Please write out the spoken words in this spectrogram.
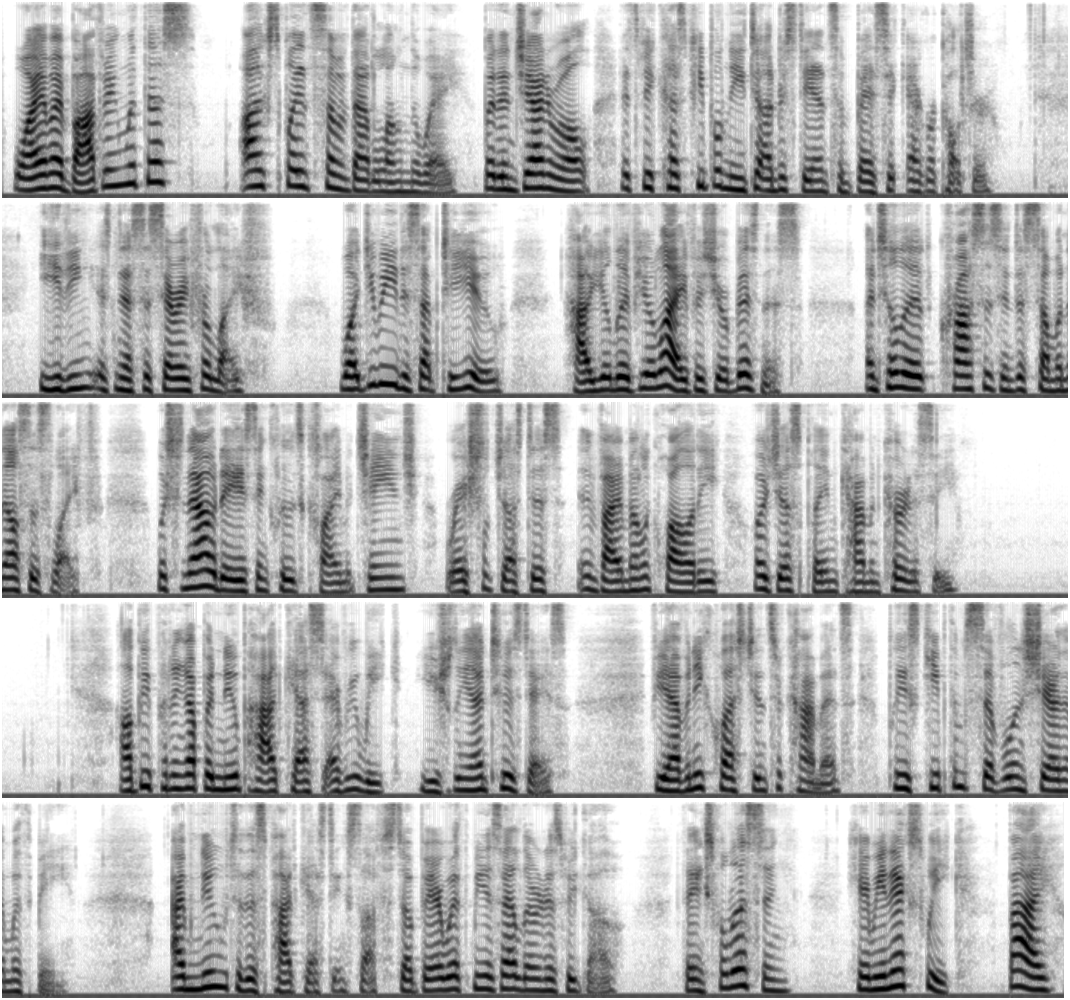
Why am I bothering with this? I'll explain some of that along the way, but in general, it's because people need to understand some basic agriculture. Eating is necessary for life. What you eat is up to you. How you live your life is your business, until it crosses into someone else's life which nowadays includes climate change, racial justice, environmental equality, or just plain common courtesy. I'll be putting up a new podcast every week, usually on Tuesdays. If you have any questions or comments, please keep them civil and share them with me. I'm new to this podcasting stuff, so bear with me as I learn as we go. Thanks for listening. Hear me next week. Bye.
